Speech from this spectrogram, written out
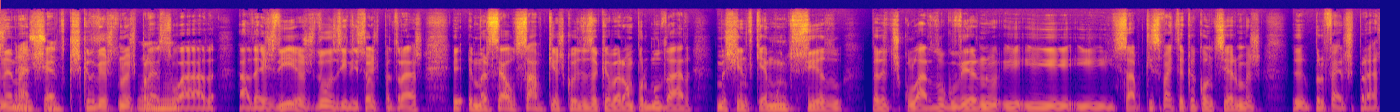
na manchete sim. que escreveste no Expresso uhum. há, há 10 dias, duas edições para trás. Eh, Marcelo sabe que as coisas acabarão por mudar, mas sente que é muito cedo para descolar do governo e, e, e sabe que isso vai ter que acontecer, mas uh, prefere esperar?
